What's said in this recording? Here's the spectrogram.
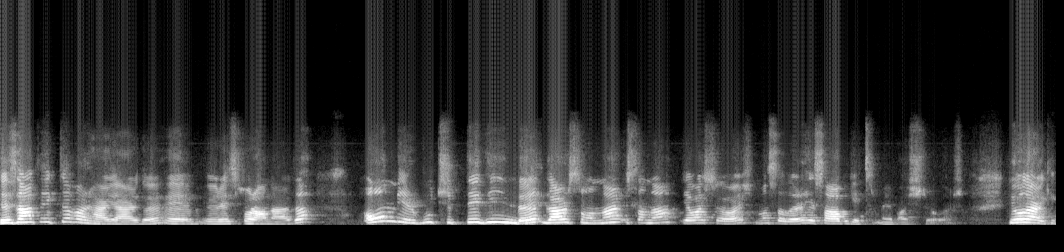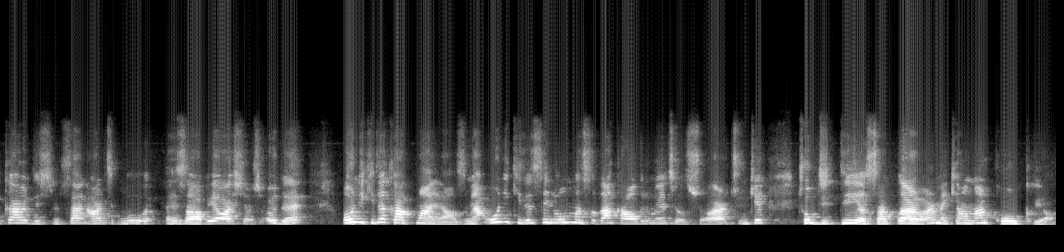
Dezenfekte var her yerde, e, restoranlarda. 11 buçuk dediğinde garsonlar sana yavaş yavaş masalara hesabı getirmeye başlıyorlar. Diyorlar ki kardeşim sen artık bu hesabı yavaş yavaş öde. 12'de kalkman lazım. Yani 12'de seni o masadan kaldırmaya çalışıyorlar. Çünkü çok ciddi yasaklar var. Mekanlar korkuyor.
